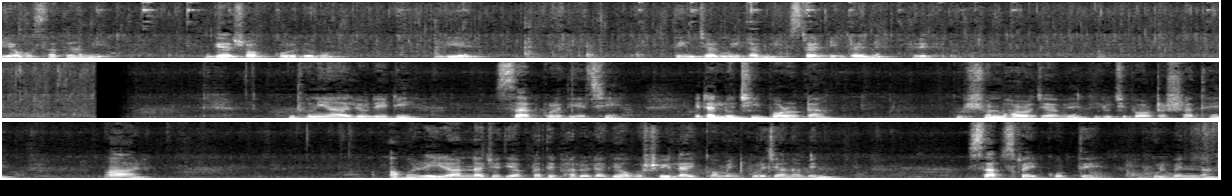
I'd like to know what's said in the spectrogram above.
এই অবস্থাতে আমি গ্যাস অফ করে দেব। দিয়ে তিন চার মিনিট আমি স্ট্যান্ডিং টাইমে রেখে দেবো। ধনিয়া আলু রেডি সার্ভ করে দিয়েছি। এটা লুচি পরোটা। ভীষণ ভালো যাবে লুচি পরোটার সাথে। আর আমার এই রান্না যদি আপনাদের ভালো লাগে, অবশ্যই লাইক কমেন্ট করে জানাবেন। সাবস্ক্রাইব করতে ভুলবেন না।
